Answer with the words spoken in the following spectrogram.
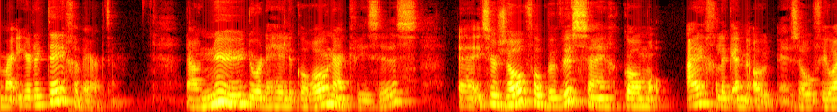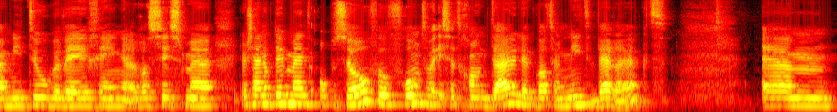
maar eerder tegenwerkte. Nou, nu, door de hele coronacrisis, uh, is er zoveel bewustzijn gekomen eigenlijk, en oh, zoveel, aan MeToo-beweging, racisme. Er zijn op dit moment op zoveel fronten is het gewoon duidelijk wat er niet werkt. Um,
